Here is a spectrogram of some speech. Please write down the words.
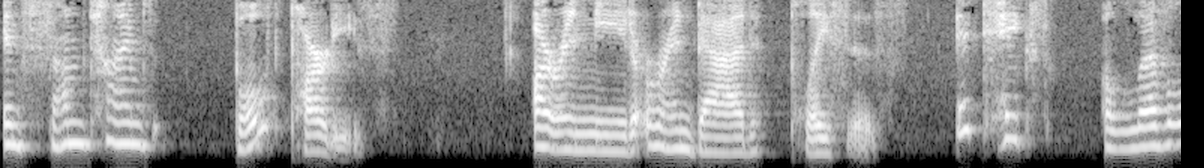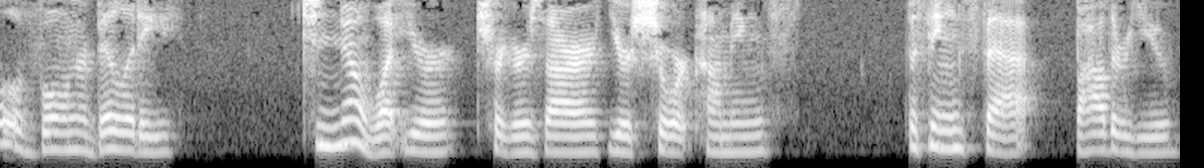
And sometimes both parties are in need or in bad places. It takes a level of vulnerability to know what your triggers are, your shortcomings, the things that bother you.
